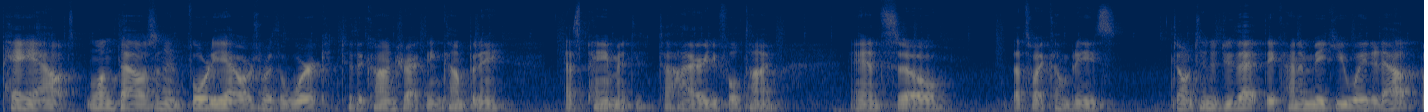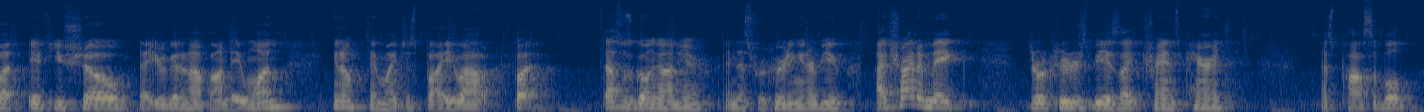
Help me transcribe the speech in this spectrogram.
pay out 1,040 hours worth of work to the contracting company as payment to hire you full time. And so that's why companies don't tend to do that. They kind of make you wait it out. But if you show that you're good enough on day one, you know, they might just buy you out. But that's what's going on here in this recruiting interview. I try to make the recruiters be as like transparent as possible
